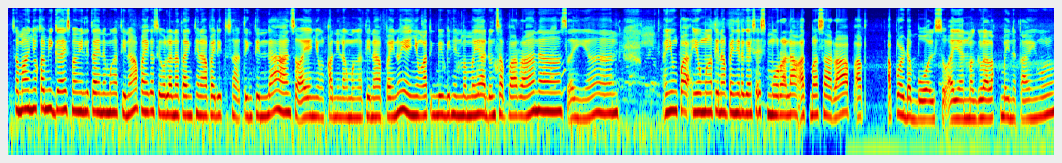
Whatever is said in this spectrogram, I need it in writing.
Samahan nyo kami guys, mamili tayo ng mga tinapay kasi wala na tayong tinapay dito sa ating tindahan. So ayan yung kanilang mga tinapay no. Yan yung ating bibilhin mamaya doon sa Paranas. Ayan. Ay, yung, pa, yung mga tinapay nila guys is mura lang at masarap. Up, affordable. So ayan, maglalakbay na tayo.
